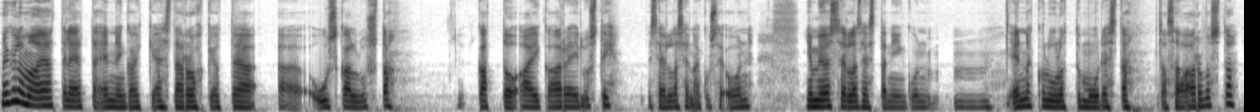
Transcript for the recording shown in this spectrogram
No kyllä mä ajattelen, että ennen kaikkea sitä rohkeutta ja äh, uskallusta katsoa aikaa reilusti sellaisena kuin se on. Ja myös sellaisesta niin kuin, mm, ennakkoluulottomuudesta, tasa-arvosta –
